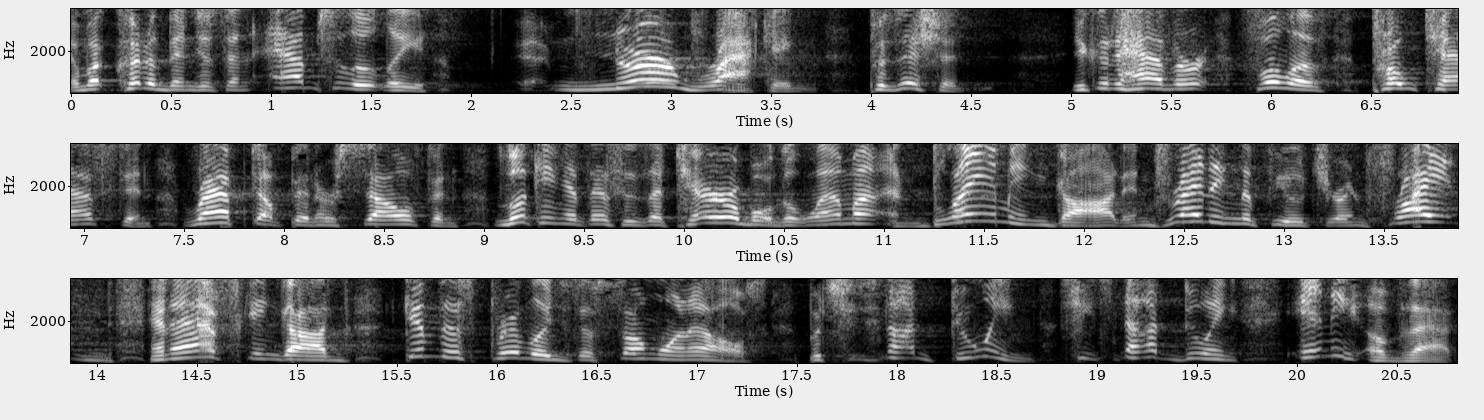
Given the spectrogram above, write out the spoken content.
and what could have been just an absolutely nerve wracking position. You could have her full of protest and wrapped up in herself and looking at this as a terrible dilemma and blaming God and dreading the future and frightened and asking God, give this privilege to someone else. But she's not doing, she's not doing any of that.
